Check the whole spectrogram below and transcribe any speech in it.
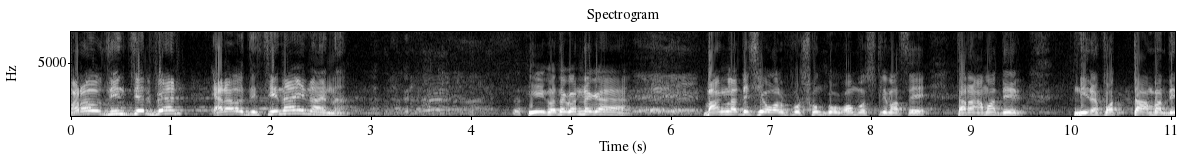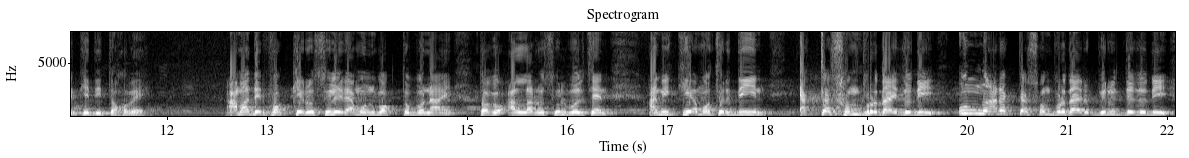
ওরাও জিন্সের প্যান্ট, এরাও চেনাই নাই না। কি কথা কন না বাংলাদেশে অল্প সংখ্যক অমুসলিম আছে, তারা আমাদের নিরাপত্তা আমাদেরকে দিতে হবে। আমাদের পক্ষে রসুলের এমন বক্তব্য নাই, তবে আল্লাহ রসুল বলছেন, আমি কিয়ামতের দিন একটা সম্প্রদায় যদি, অন্য আরেকটা সম্প্রদায়ের বিরুদ্ধে যদি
